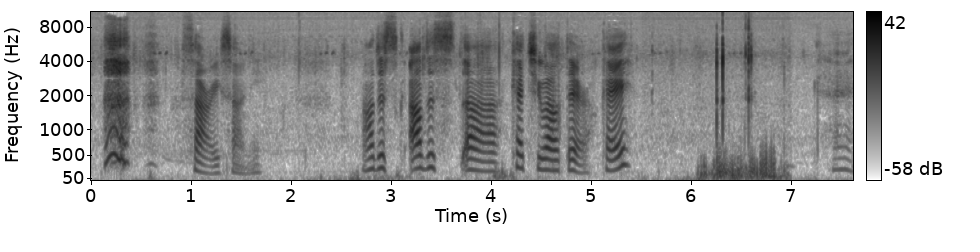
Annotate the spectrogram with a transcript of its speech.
Sorry, Sunni. I'll just I'll just uh, catch you out there, okay? Okay.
